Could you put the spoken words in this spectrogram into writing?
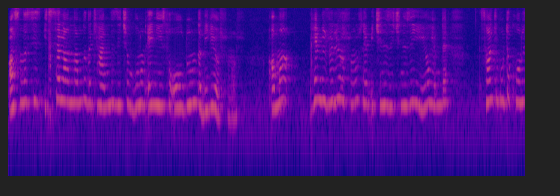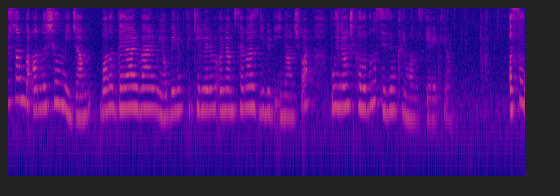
Aslında siz içsel anlamda da kendiniz için bunun en iyisi olduğunu da biliyorsunuz. Ama hem üzülüyorsunuz hem içiniz içinizi yiyor hem de sanki burada konuşsam da anlaşılmayacağım, bana değer vermiyor, benim fikirlerimi önemsemez gibi bir inanç var. Bu inanç kalıbını sizin kırmanız gerekiyor. Asıl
